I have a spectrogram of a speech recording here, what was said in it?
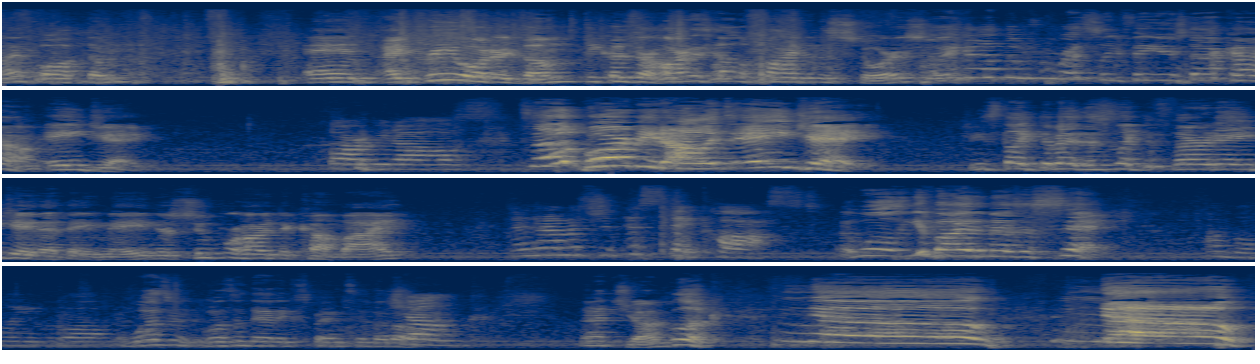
I bought them. And I pre-ordered them because they're hard as hell to find in the stores, so I got them from WrestlingFigures.com. AJ. Barbie dolls. It's not a Barbie doll, it's AJ! She's like the this is like the third AJ that they made. They're super hard to come by. And how much did this thing cost? Well, you buy them as a set. Unbelievable. It wasn't wasn't that expensive at all. Junk. Not junk. Look. No! No!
